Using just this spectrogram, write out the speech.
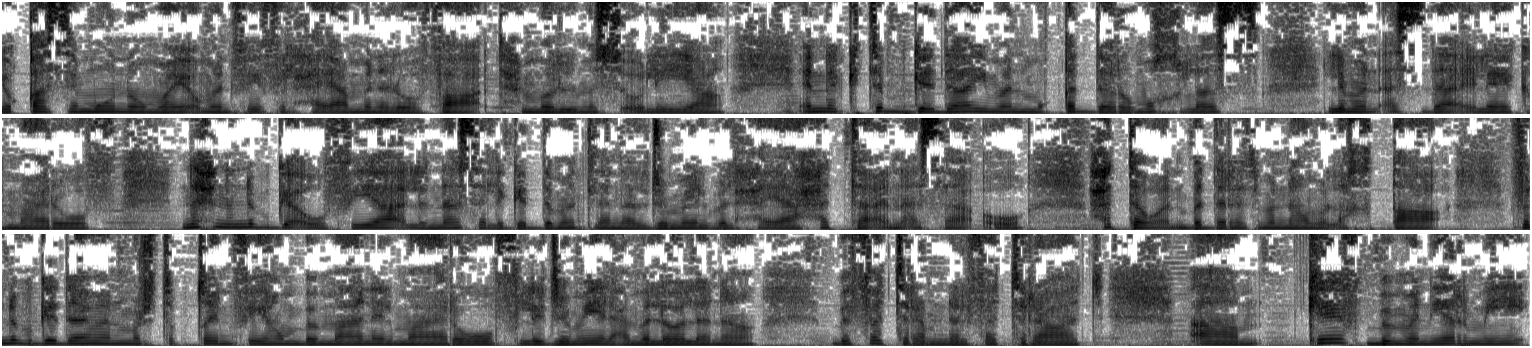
يقاسمون ما يؤمن فيه في الحياة من الوفاء تحمل المسؤولية. أنك تبقى دائما مقدر ومخلص لمن أسدى إليك معروف. نحن نبقى أوفياء للناس اللي قدمت لنا الجميل بالحياة حتى أن أساءوا حتى وأن بدرت منهم الأخطاء. فنبقى دائما مرتبطين فيهم بمعنى المعروف لجميل عملوا لنا بفترة من الفترات. كيف بمن يرمي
